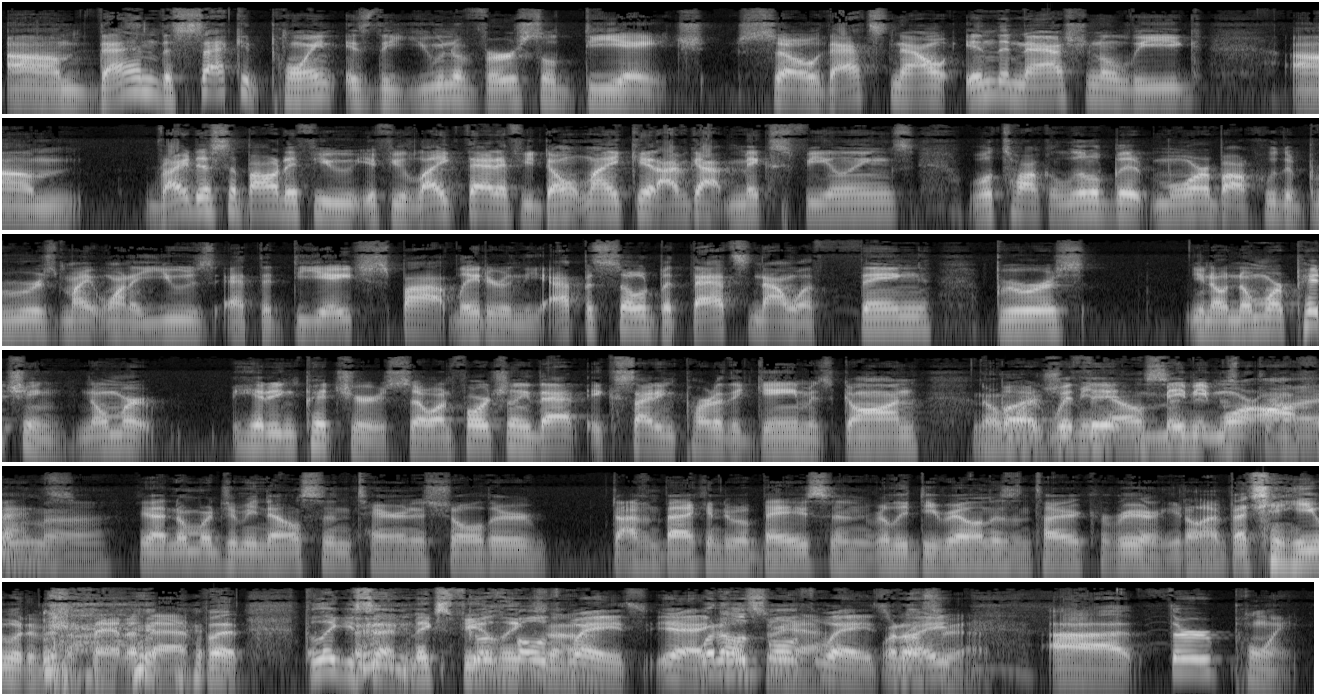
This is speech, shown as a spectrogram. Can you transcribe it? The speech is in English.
Um, then the second point is the universal DH. So that's now in the National League. Um, write us about if you if you like that. If you don't like it, I've got mixed feelings. We'll talk a little bit more about who the Brewers might want to use at the DH spot later in the episode. But that's now a thing. Brewers, you know, no more pitching, no more hitting pitchers. So unfortunately, that exciting part of the game is gone. No but more with Jimmy it, Nelson maybe more prime. offense. Uh, yeah, no more Jimmy Nelson tearing his shoulder, diving back into a base, and really derailing his entire career. You know, I bet you he would have been a fan of that. But, but like you said, mixed goes feelings. both uh, ways. Yeah, what it goes both ways, What right? Uh, third point.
